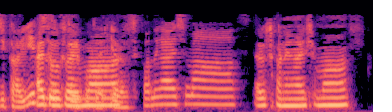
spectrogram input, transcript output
次回へありがとうございます続くということでよろしくお願いします。よろしくお願いします。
